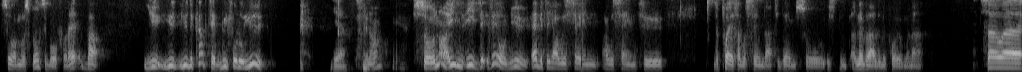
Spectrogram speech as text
So I'm responsible for it. But you you you the captain. We follow you. Yeah. you know. So no, he, he, they all knew everything I was saying. I was saying to the players. I was saying that to them. So I never had any problem with that. So uh,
